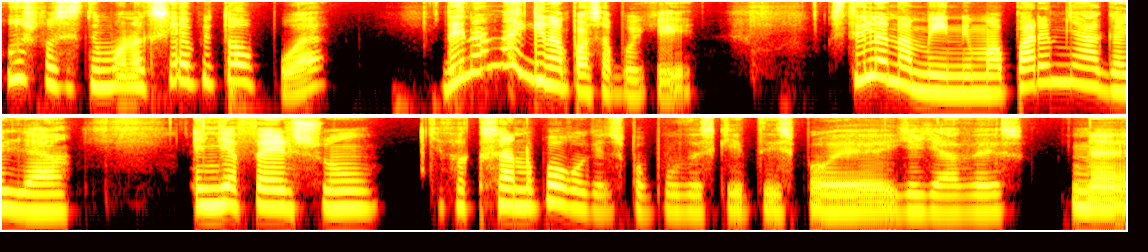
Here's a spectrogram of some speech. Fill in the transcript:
του σπασε τη μοναξιά επί τόπου, ε. Δεν είναι ανάγκη να πας από εκεί. Στείλε ένα μήνυμα, πάρε μια αγκαλιά, ενδιαφέρσου. Και θα ξαναπώ εγώ για τους παππούδες και τις ε, γιαγιάδες. Ναι.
